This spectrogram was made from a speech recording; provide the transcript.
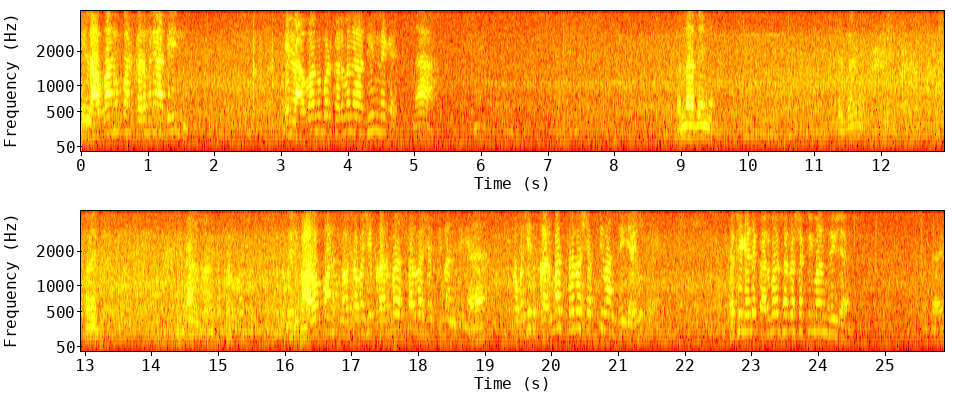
એ લાવવાનું પણ કર્મ ને આધીન. એ લાવવાનું પણ કર્મ ને આધીન ને કે ના. કર્ણાધીન નહીં. હવે તો પછી ભાવ પણ તો પછી કર્મ જ સર્વશક્તિમાન થઈ હે? જાય તો પછી તો કર્મ જ સર્વશક્તિમાન થઈ જાય એવું થાય પછી કે છે કર્મ સર્વશક્તિમાન થઈ જાય શું થાય?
